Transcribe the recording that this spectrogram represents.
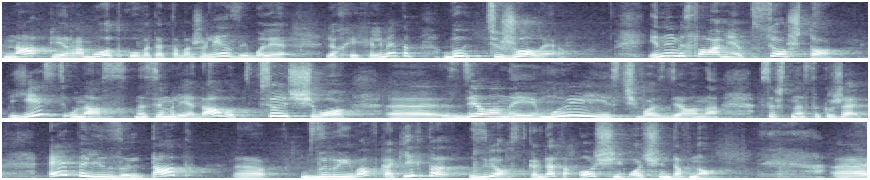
на переработку вот этого железа и более легких элементов в тяжелое. Иными словами, все, что есть у нас на Земле, да, вот все, из чего э, сделаны мы, из чего сделано все, что нас окружает, это результат э, взрывов каких-то звезд, когда-то очень-очень давно. Э,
